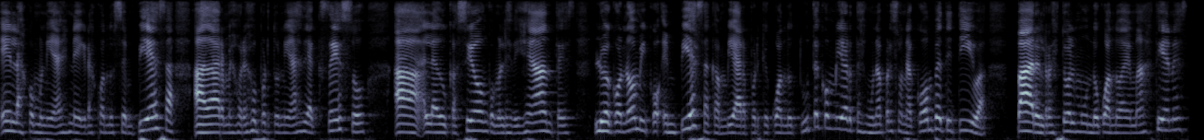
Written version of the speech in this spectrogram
en las comunidades negras, cuando se empieza a dar mejores oportunidades de acceso a la educación, como les dije antes, lo económico empieza a cambiar, porque cuando tú te conviertes en una persona competitiva el resto del mundo, cuando además tienes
